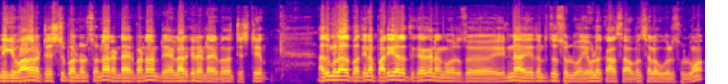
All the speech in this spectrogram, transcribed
இன்றைக்கி வாங்கின டெஸ்ட் பண்ணுறோன்னு சொன்னால் ரெண்டாயிரம் ரூபாய் தான் எல்லாருக்கும் ரெண்டாயிரம் ரூபாய் தான் டெஸ்ட்டு அதுவும் இல்லாத பார்த்தீங்கன்னா பரிகாரத்துக்காக நாங்கள் ஒரு என்ன எதுன்னு சொல்லுவோம். எவ்வளோ காசு ஆகும் செலவுகள் சொல்லுவோம்.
